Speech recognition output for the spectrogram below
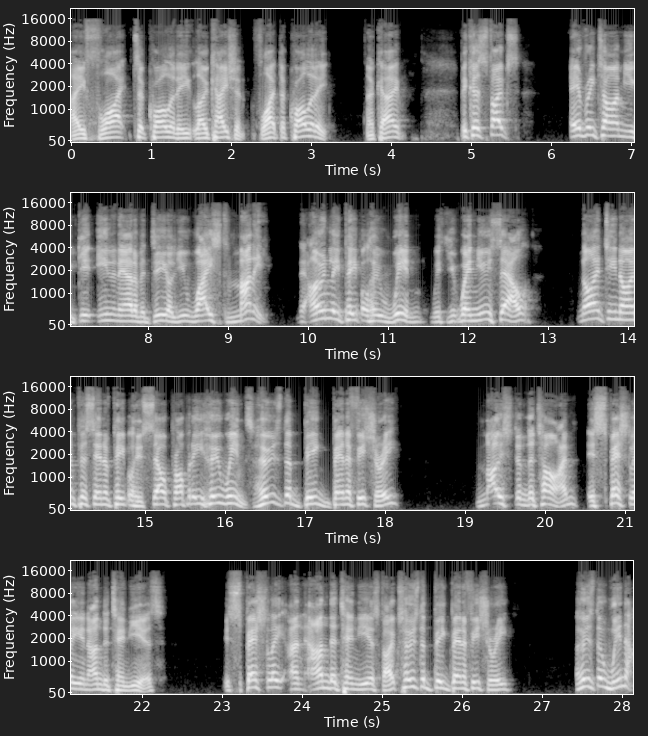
A flight to quality location. Flight to quality. Okay. Because folks, every time you get in and out of a deal, you waste money. The only people who win with you when you sell 99% of people who sell property, who wins? Who's the big beneficiary? Most of the time, especially in under 10 years, especially in under 10 years, folks, who's the big beneficiary? Who's the winner?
